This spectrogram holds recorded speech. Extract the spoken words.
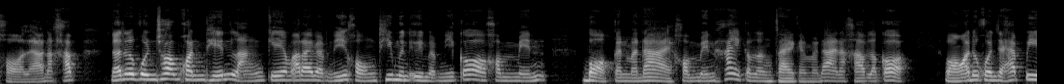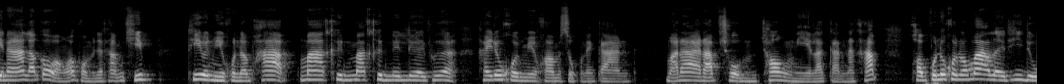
พอแล้วนะครับ แล้วถ้าคุณชอบคอนเทนต์หลังเกมอะไรแบบนี้ของทีมอื่นๆ แบบนี้ก็คอมเมนต์บอกกันมาได้คอมเมนต์ให้กำลังใจกันมาได้นะครับ แล้วก็หวังว่าทุกคนจะแฮปปี้นะ แล้วก็หวังว่าผมจะทำคลิปที่มันมีคุณภาพมากขึ้นมากขึ้นเรื่อยๆ เพื่อให้ทุกคนมีความสุขในการ มาได้รับชมช่องนี้แล้วกันนะครับ ขอบคุณทุกคนมากๆเลยที่ดู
